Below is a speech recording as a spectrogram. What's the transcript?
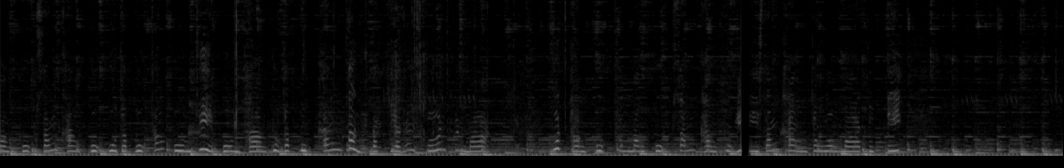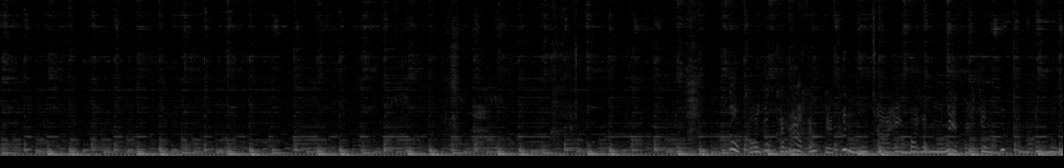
มังปุกสังฆังปุกกูจะปลุกทั้งภูมิที่ภูมิทางกูจะปลุกทั้งต้นตะเคียนให้ฟื้นขึ้นมาพุทธังปุกธรรมังปุกสังฆังปุกอิติสังฆังจงลงมาจุติลูกขอยกขันห้าขันแปดขึ้นบูชาแห่งบารมีแม่ตะเคียนพุทธังจงลง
